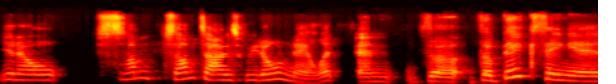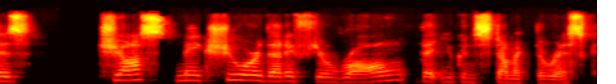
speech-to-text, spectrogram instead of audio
you know, some sometimes we don't nail it. And the the big thing is just make sure that if you're wrong, that you can stomach the risk.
